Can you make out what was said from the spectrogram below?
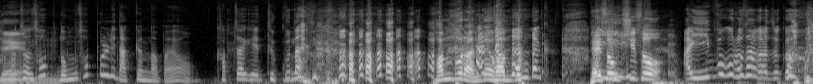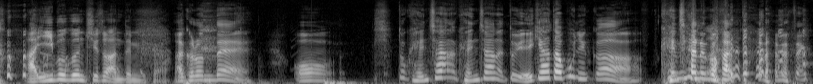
네. 아, 전 소, 음. 너무 섣불리 낚였나 봐요. 갑자기 듣고 나니까 환불 안 돼, 환불? 배송 이- 취소. 아 이북으로 사가지고 아, 이북은 취소 안 됩니다. 아 그런데 어 또 괜찮 괜찮아 또 얘기하다 보니까 괜찮은 것 같다라는 생각.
